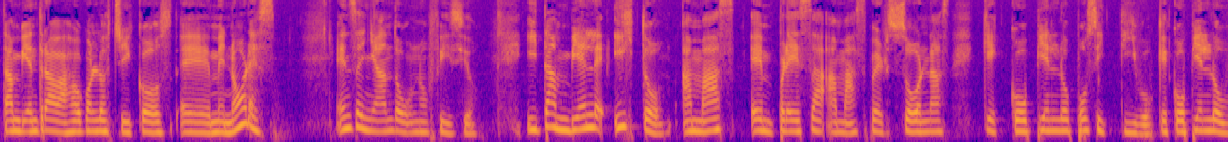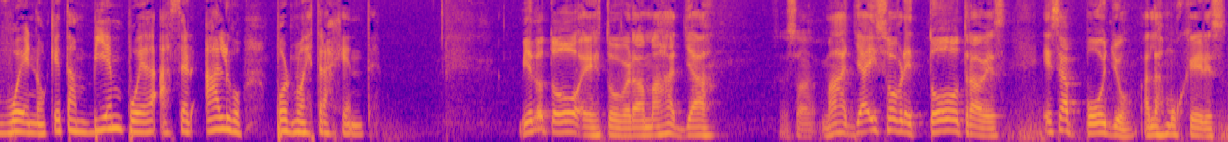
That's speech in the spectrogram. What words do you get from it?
También trabajo con los chicos eh, menores enseñando un oficio. Y también le insto a más empresas, a más personas que copien lo positivo, que copien lo bueno, que también pueda hacer algo por nuestra gente. Viendo todo esto, ¿verdad? Más allá, más allá y sobre todo otra vez, ese apoyo a las mujeres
